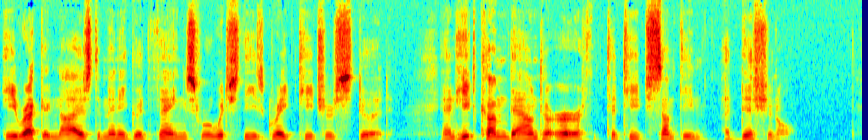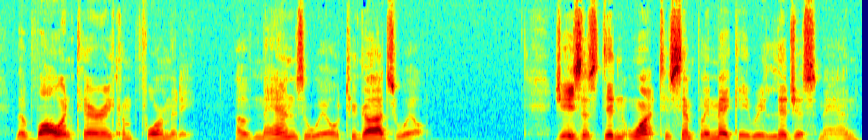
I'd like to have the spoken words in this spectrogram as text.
He recognized the many good things for which these great teachers stood, and he'd come down to earth to teach something additional the voluntary conformity of man's will to God's will. Jesus didn't want to simply make a religious man,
